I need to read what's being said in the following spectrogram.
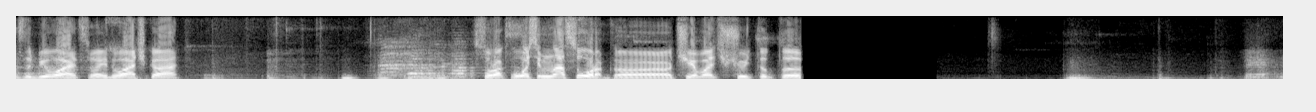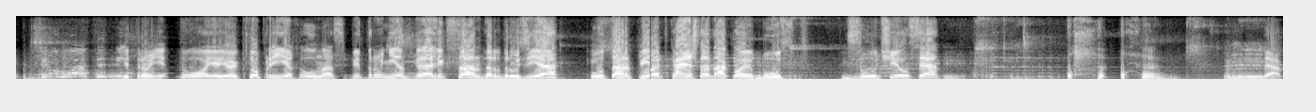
забивает свои два очка. 48 на 40. Э, Чева чуть-чуть тут... Петруне... Ой-ой-ой, кто приехал у нас? Петруненко Александр, друзья. У торпед. Это, конечно, такой буст случился. Да.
